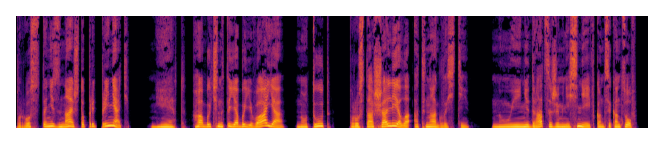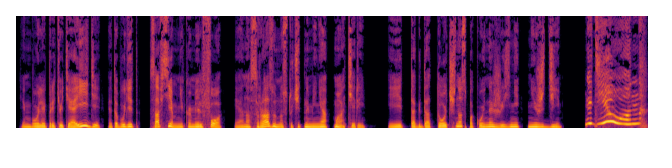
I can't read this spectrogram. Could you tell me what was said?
просто не зная, что предпринять. Нет, обычно-то я боевая, но тут просто ошалела от наглости. Ну и не драться же мне с ней, в конце концов. Тем более при тете Аиде это будет совсем не камельфо, и она сразу настучит на меня матери. И тогда точно спокойной жизни не жди. «Где он?»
